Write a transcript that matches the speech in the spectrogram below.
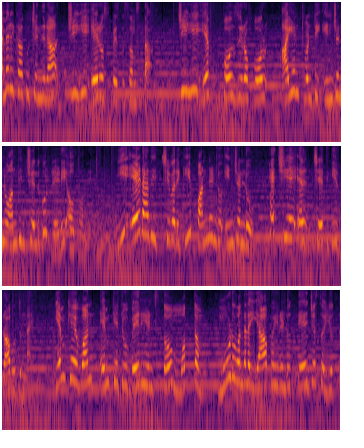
అమెరికాకు చెందిన జీఈ ఏరోస్పేస్ సంస్థ GEF four zero four IN twenty ఇంజన్ను అందించేందుకు రెడీ అవుతోంది. ఈ ఏడాది చివరికి పన్నెండు ఇంజన్లు హెచ్ఏఎల్ చేతికి రాబోతున్నాయి. ఎంకే వన్ ఎంకే టూ వేరియంట్స్తో మొత్తం మూడు వందల యాభై రెండు తేజస్ యుద్ధ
